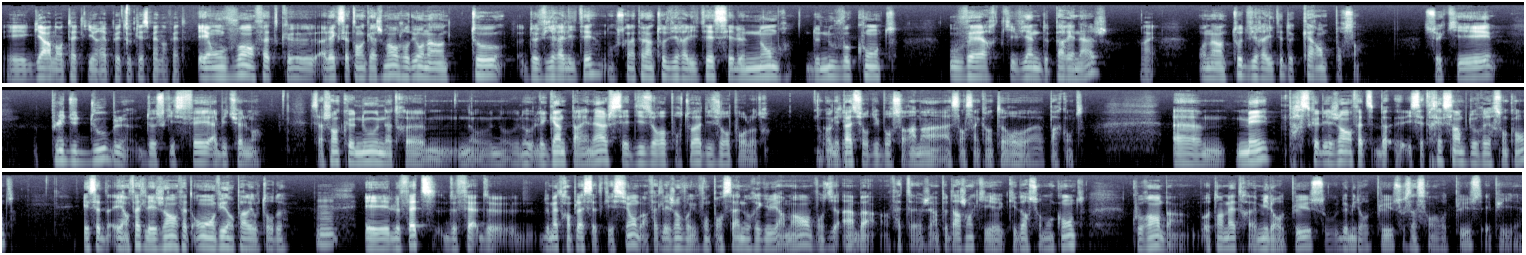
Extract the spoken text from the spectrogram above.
et gardent en tête l'IRP toutes les semaines, en fait. Et on voit en fait qu'avec cet engagement, aujourd'hui, on a un taux de viralité. Donc, ce qu'on appelle un taux de viralité, c'est le nombre de nouveaux comptes ouverts qui viennent de parrainage. Ouais. On a un taux de viralité de 40%, ce qui est plus du double de ce qui se fait habituellement. Sachant que nous, notre, euh, nos- nos- nos- les gains de parrainage, c'est 10 euros pour toi, 10 euros pour l'autre. Donc, on n'est pas sur du Boursorama à 150 euros euh, par compte. Euh, mais parce que les gens, en fait, bah, c'est très simple d'ouvrir son compte. Et, en fait, les gens en fait, ont envie d'en parler autour d'eux. Mhm. Et le fait de, faire, de, de mettre en place cette question, bah, en fait, les gens vont, penser à nous régulièrement, vont se dire Ah, bah, en fait, j'ai un peu d'argent qui, qui dort sur mon compte courant, ben, autant mettre 1000 euros de plus, ou 2000 euros de plus, ou 500 euros de plus. Et, puis,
